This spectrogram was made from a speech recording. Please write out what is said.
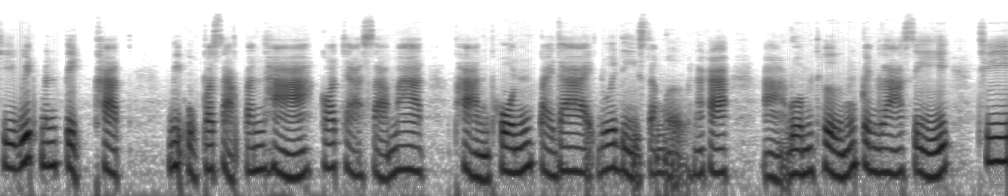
ชีวิตมันติดขัด มีอุปสรรคปัญหาก็จะสามารถผ่านพ้นไปได้ด้วยดีเสมอนะคะรวมถึงเป็นราศี ที่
